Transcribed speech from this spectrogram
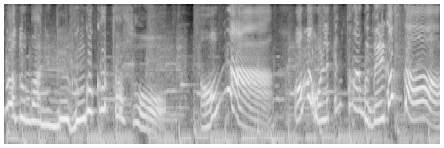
나도 많이 늙은 것 같아서. 엄마! 엄마 원래 뚱뚱하고 늙었어.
